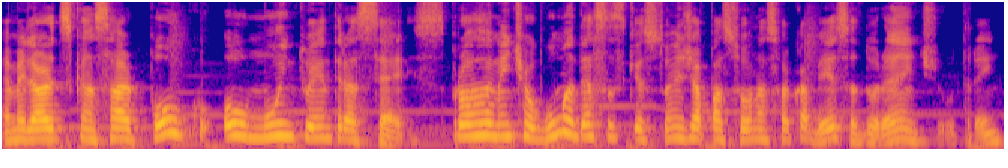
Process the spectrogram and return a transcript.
É melhor descansar pouco ou muito entre as séries? Provavelmente alguma dessas questões já passou na sua cabeça durante o treino.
